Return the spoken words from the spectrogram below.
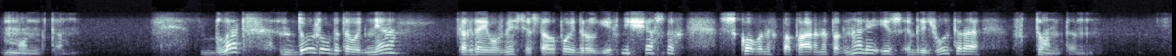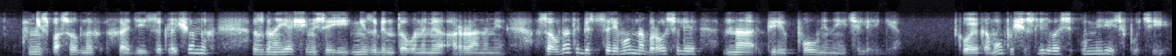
Монтом. Блад дожил до того дня, когда его вместе с толпой других несчастных, скованных попарно, погнали из Бриджуотера в Тонтон. Неспособных ходить заключенных с гноящимися и незабинтованными ранами, солдаты бесцеремонно бросили на переполненные телеги. Кое-кому посчастливилось умереть в пути.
